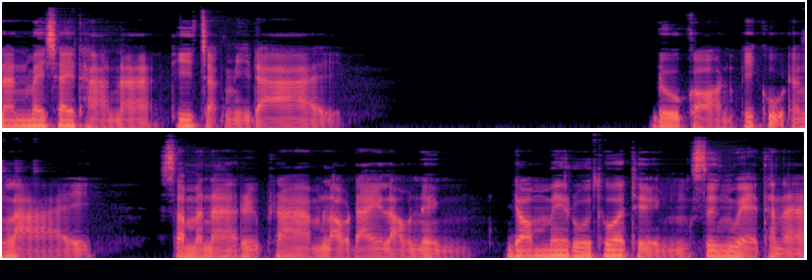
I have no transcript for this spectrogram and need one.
นั่นไม่ใช่ฐานะที่จักมีได้ ดูก่อนพิกุทั้งหลาย สมณะหรือพราหมณ์เหล่าใดเหล่าหนึ่ง ย่อมไม่รู้ทั่วถึงซึ่งเวทนา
